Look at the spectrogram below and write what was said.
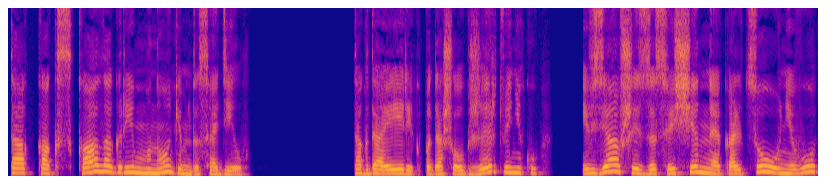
так как Скала Грим многим досадил. Тогда Эрик подошел к жертвеннику и, взявшись за священное кольцо у него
